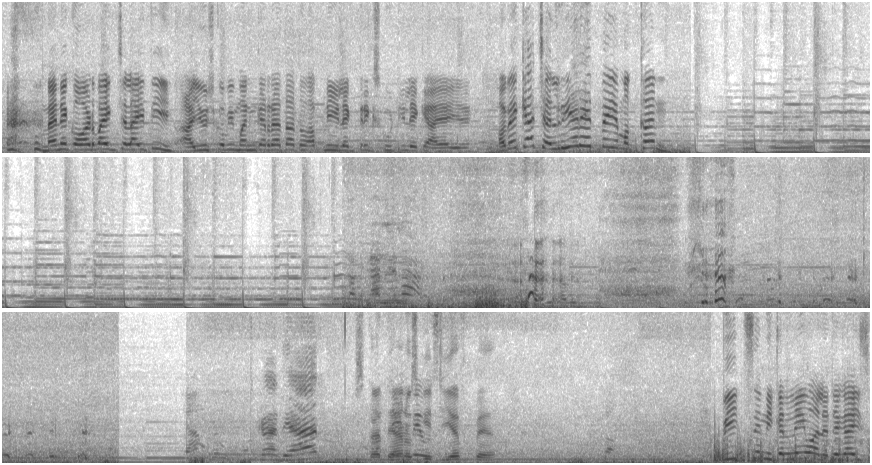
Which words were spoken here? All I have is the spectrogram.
मैंने कॉर्ड बाइक चलाई थी। आयुष को भी मन कर रहा था तो अपनी इलेक्ट्रिक स्कूटी लेके आया ये। अबे क्या चल रही है रेत पे ये मक्खन? उसका ध्यान उसका ध्यान उसकी जीएफ पे है। बीच से निकलने ही वाले थे गाइस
